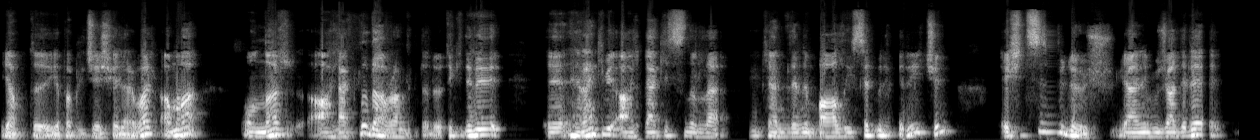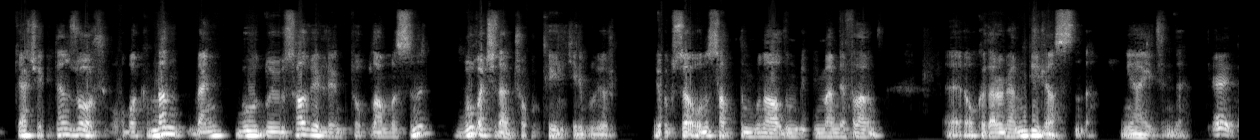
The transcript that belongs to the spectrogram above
yaptığı, yapabileceği şeyler var ama onlar ahlaklı davrandıkları, ötekileri e, herhangi bir ahlaki sınırla kendilerini bağlı hissetmedikleri için eşitsiz bir dövüş. Yani mücadele gerçekten zor. O bakımdan ben bu duygusal verilerin toplanmasını bu açıdan çok tehlikeli buluyorum. Yoksa onu sattım, bunu aldım bilmem ne falan e, o kadar önemli değil aslında nihayetinde. Evet,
